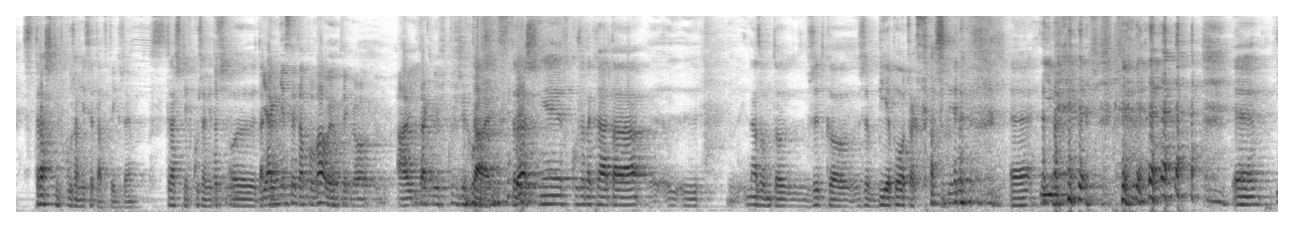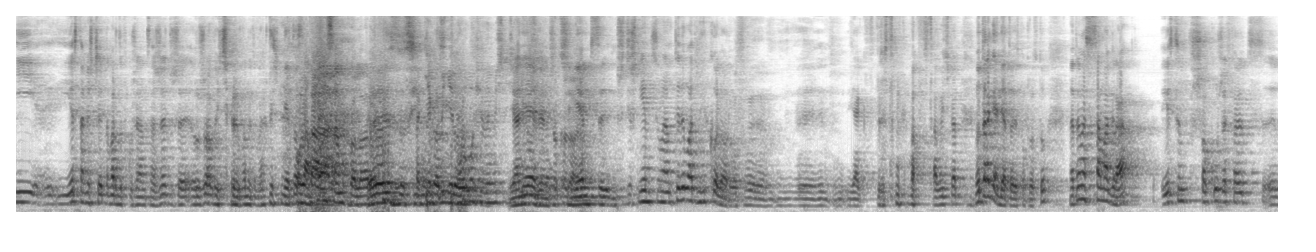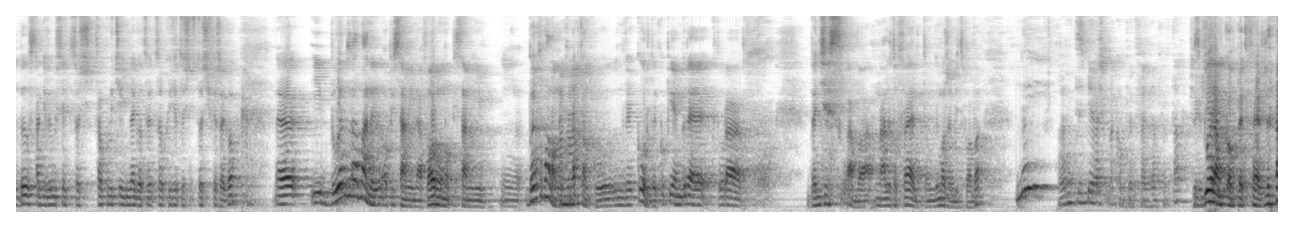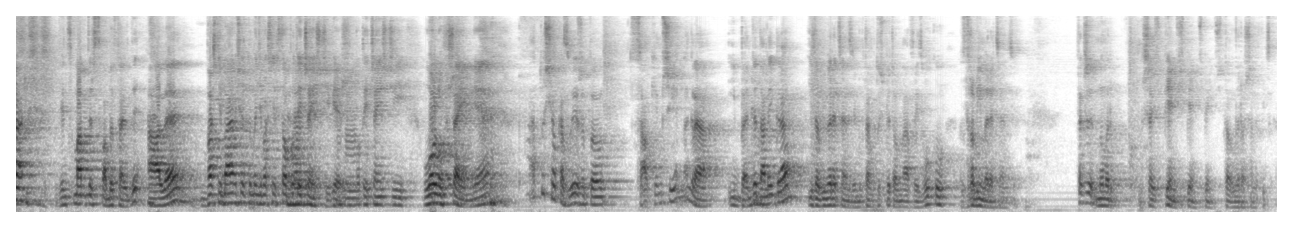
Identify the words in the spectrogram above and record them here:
Strasznie wkurza mnie setup w tej grze. Strasznie wkurza mnie też o, taka... Jak nie setupowałem tego, a i tak mnie wkurzyło. Tak, strasznie wkurza taka ta... y, y, Nazwałbym to brzydko, że bije po oczach strasznie. E, I, e, I jest tam jeszcze jedna bardzo wkurzająca rzecz, że różowy i czerwony to praktycznie to samo. Ten sam kolor. Jezus, Tak jakby prostu- nie dało się wymyślić Ja nie wiem, czy. Niemcy, przecież Niemcy mają tyle ładnych kolorów, y, y, jak zresztą chyba w cały świat. No tragedia to jest po prostu. Natomiast sama gra, jestem w szoku, że Feld y, był w stanie wymyślić coś całkowicie innego, całkowicie coś, coś świeżego. E, I byłem załamany opisami na forum, opisami, y, byłem załamany na początku. Mówię, kurde, kupiłem grę, która będzie słaba, no ale to Feld, to nie może być słaba. No i No, ty zbierasz chyba komplet Felda, prawda? Czy już- Zbieram komplet Felda, więc mam też słabe Feldy, ale właśnie bałem się, że to będzie właśnie stało po tej części, wiesz, po tej części Wall of Shame, nie? A tu się okazuje, że to całkiem przyjemna gra i będę dalej grał i zrobimy recenzję, bo tam ktoś pytał na Facebooku, zrobimy recenzję. Także numer 6, 5, 5, 5 to wyroczna Lewicka.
